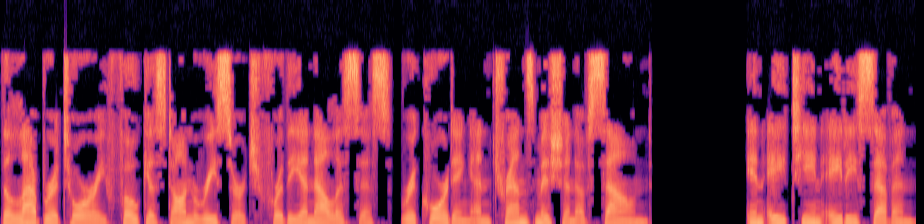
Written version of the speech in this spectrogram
The laboratory focused on research for the analysis, recording and transmission of sound. In 1887,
